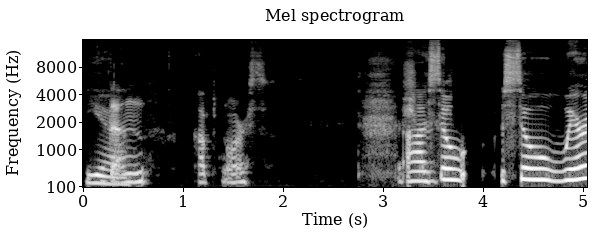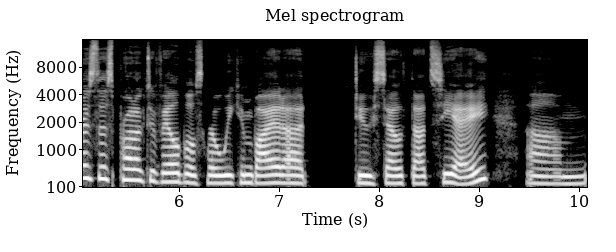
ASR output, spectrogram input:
Yeah. than up north. Uh, so so where is this product available so we can buy it at dewsouth.ca? Um,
